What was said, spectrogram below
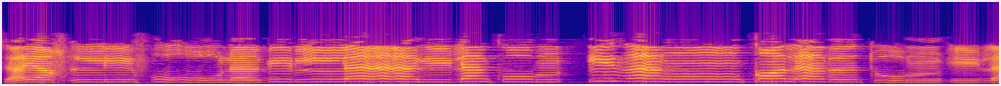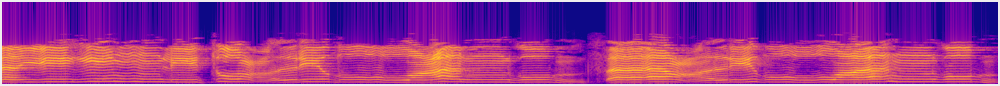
سَيَحْلِفُونَ بِاللَّهِ لَكُمْ إِذَا انقَلَبْتُمْ إِلَيْهِمْ لِتُعْرِضُوا عَنْهُمْ فَأَعْرِضُوا عَنْهُمْ.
